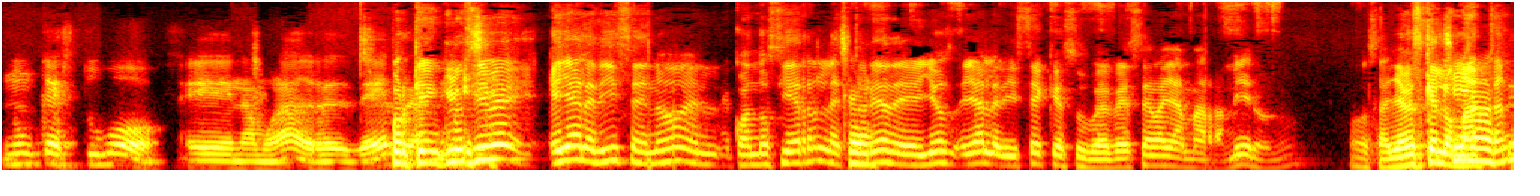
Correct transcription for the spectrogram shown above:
nunca estuvo eh, enamorada de él. Porque inclusive ella le dice, ¿no? cuando cierran la historia de ellos, ella le dice que su bebé se va a llamar Ramiro, ¿no? O sea, ya ves que lo matan.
